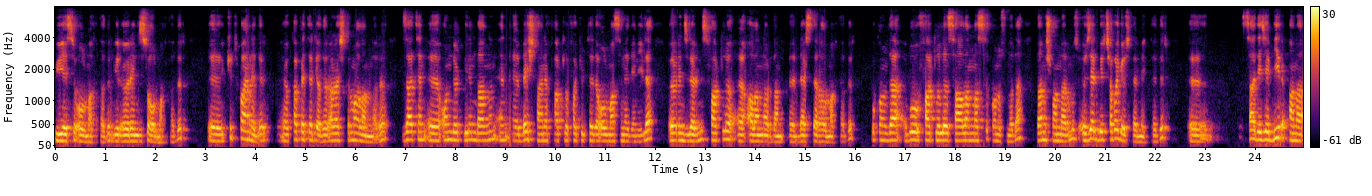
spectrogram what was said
üyesi olmaktadır, bir öğrencisi olmaktadır. Kütüphanedir, kafeteryadır, araştırma alanları. Zaten 14 bilim dalının en 5 tane farklı fakültede olması nedeniyle öğrencilerimiz farklı e, alanlardan e, dersler almaktadır. Bu konuda bu farklılığı sağlanması konusunda da danışmanlarımız özel bir çaba göstermektedir. E, sadece bir ana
